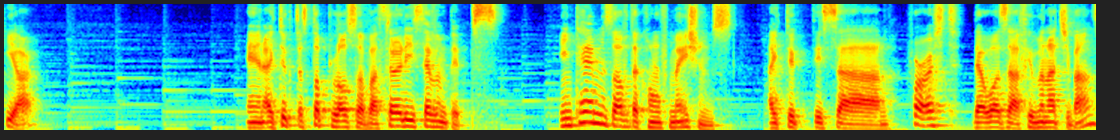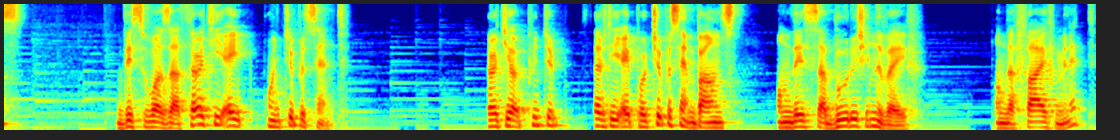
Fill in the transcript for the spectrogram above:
here and I took the stop loss of uh, 37 pips. In terms of the confirmations, I took this um, first, there was a Fibonacci bounce. This was a 38.2%. 38.2% bounce on this uh, bullish in the wave on the 5 minute.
